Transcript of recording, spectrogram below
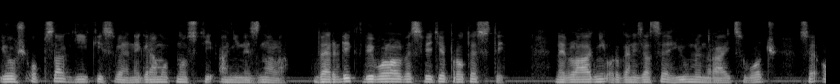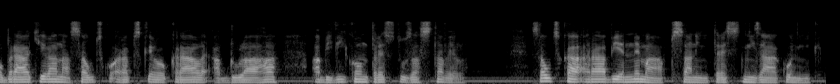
jehož obsah díky své negramotnosti ani neznala. Verdikt vyvolal ve světě protesty. Nevládní organizace Human Rights Watch se obrátila na saudsko-arabského krále Abdulláha, aby výkon trestu zastavil. Saudská Arábie nemá psaný trestní zákoník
